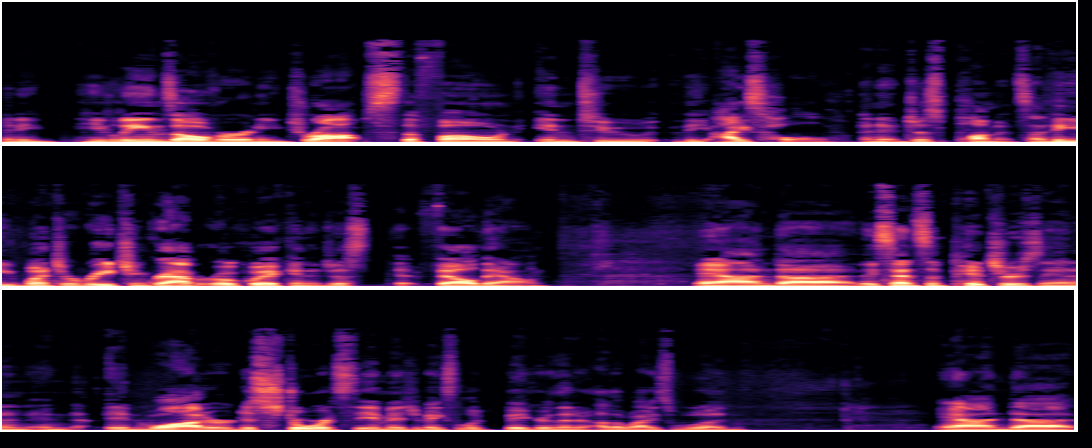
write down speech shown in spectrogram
and he, he leans over and he drops the phone into the ice hole and it just plummets. I think he went to reach and grab it real quick and it just it fell down. And uh, they sent some pictures in and, and, and, water distorts the image. It makes it look bigger than it otherwise would. And uh,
